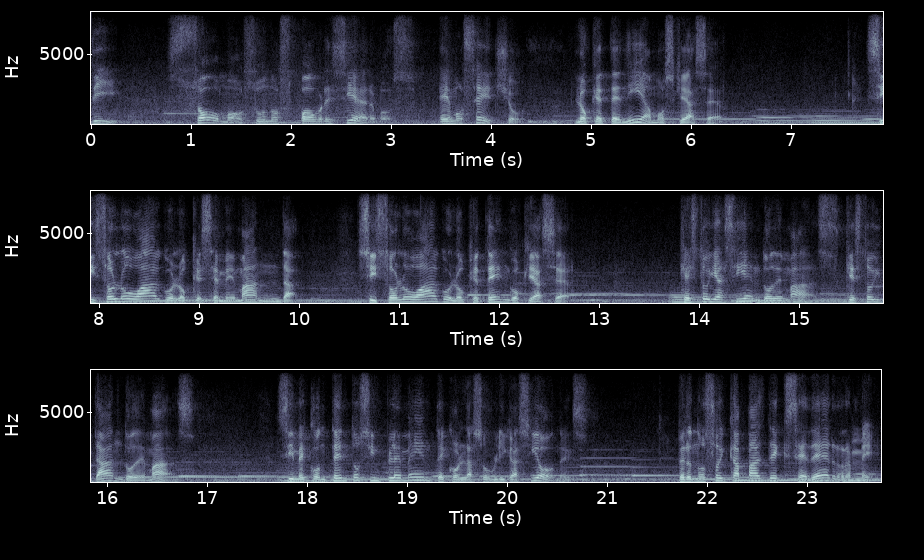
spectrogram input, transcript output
di, somos unos pobres siervos, hemos hecho lo que teníamos que hacer. Si solo hago lo que se me manda, si solo hago lo que tengo que hacer, ¿qué estoy haciendo de más? ¿Qué estoy dando de más? Si me contento simplemente con las obligaciones, pero no soy capaz de excederme,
